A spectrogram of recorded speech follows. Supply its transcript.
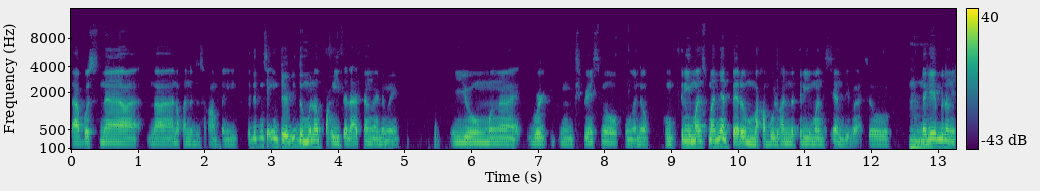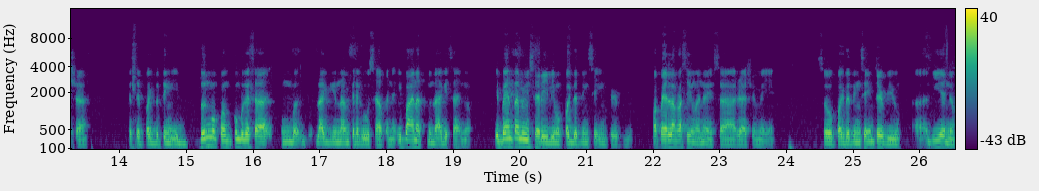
tapos na, na ano ka na dun sa company, pwede din sa interview, doon mo lang pakita lahat ng ano mo eh. Yung mga work yung experience mo, kung ano, kung 3 months man yan, pero makabuluhan na 3 months yan, di ba? So, mm-hmm. lagay mo lang siya. Kasi pagdating, doon mo, kumbaga sa, kung lagi namin pinag-uusapan na, ibanat mo lagi sa ano, ibenta mo yung sarili mo pagdating sa interview. Papel lang kasi yung ano eh, sa resume eh. So, pagdating sa interview, uh, di ano,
